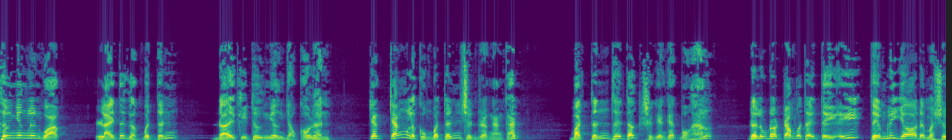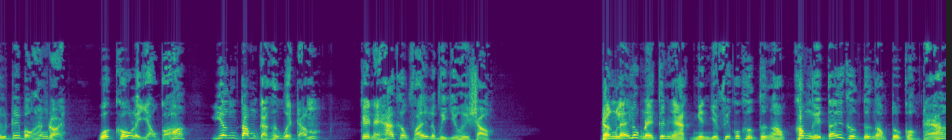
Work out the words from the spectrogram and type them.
Thương nhân linh hoạt, lại tới gần bách tính, đợi khi thương nhân giàu có lên, chắc chắn là cùng bách tính sinh ra ngăn cách. bách tính thế tất sẽ ghen ghét bọn hắn. Để lúc đó Trọng có thể tùy ý tìm lý do để mà xử trí bọn hắn rồi. Quốc khố lại giàu có, dân tâm càng hướng về Trọng. Cái này há không phải là vi diệu hay sao? Trần Lễ lúc này kinh ngạc nhìn về phía của Khương Tử Ngọc, không nghĩ tới Khương Tử Ngọc tuổi còn trẻ,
